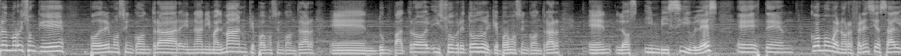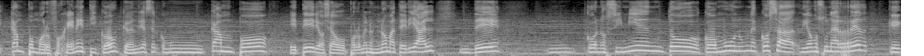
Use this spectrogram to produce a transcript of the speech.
Grant Morrison que podremos encontrar en Animal Man, que podemos encontrar en Doom Patrol y sobre todo el que podemos encontrar en Los Invisibles. Este, como, bueno, referencias al campo morfogenético, que vendría a ser como un campo etéreo, o sea, o por lo menos no material, de mm, conocimiento común, una cosa, digamos, una red que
